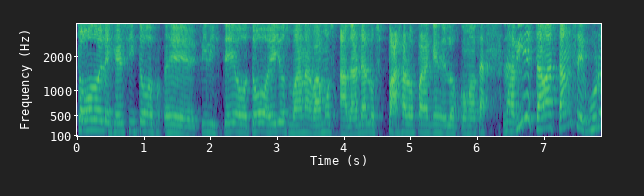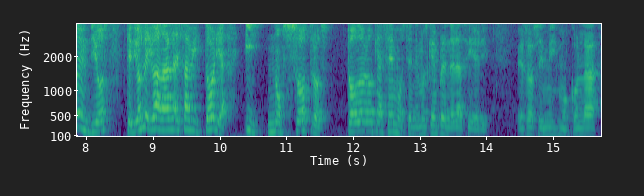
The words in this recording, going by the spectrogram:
todo el ejército eh, filisteo, todos ellos van a, vamos a darle a los pájaros para que los coman. O sea, David estaba tan seguro en Dios que Dios le iba a dar esa victoria. Y nosotros, todo lo que hacemos, tenemos que emprender así, Eric. Es así mismo, con la,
